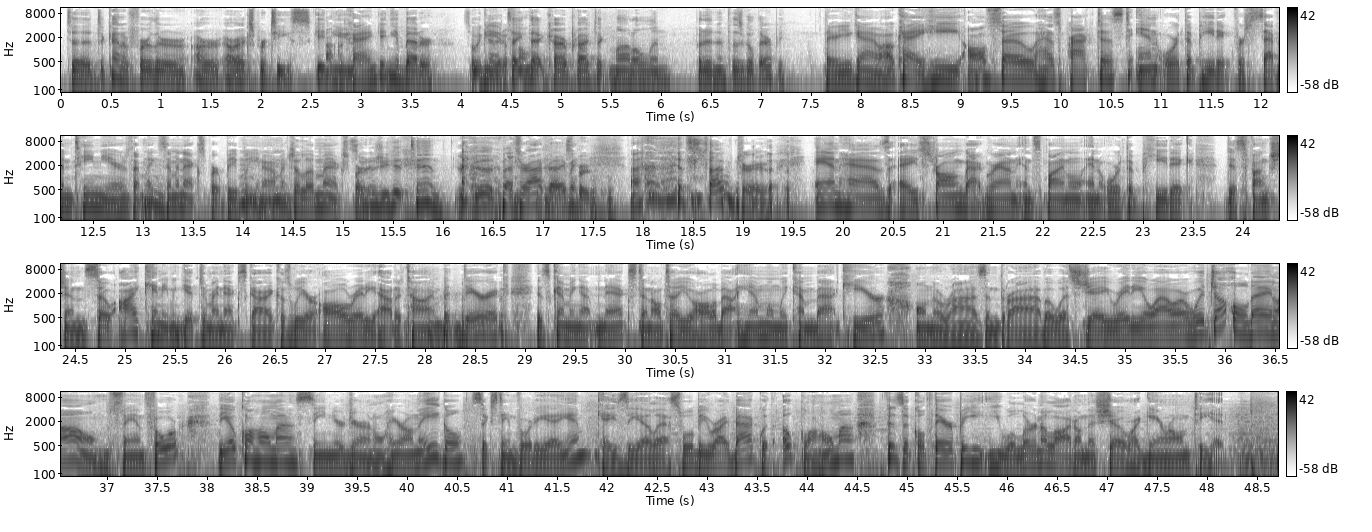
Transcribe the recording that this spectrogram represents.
to, to kind of further our, our expertise, getting you Okay. getting you better. So we kind of take that chiropractic model and put it in physical therapy. There you go. Okay, he also has practiced in orthopedic for 17 years. That makes hmm. him an expert. People, you know how much I love an hmm. As expert. soon as you hit ten, you're good. That's right, baby. it's so true. And has a strong background in spinal and orthopedic dysfunction. So I can't even get to my next guy because we are already out of time. But Derek is coming up next, and I'll tell you all about him when we come back here on the Rise and Thrive OSJ Radio Hour, which all day long stands for the Oklahoma Senior Journal here on the Eagle, 1640 AM, KZLS. We'll be right back with Oklahoma Physical Therapy. You will learn a lot on this show, I guarantee it.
